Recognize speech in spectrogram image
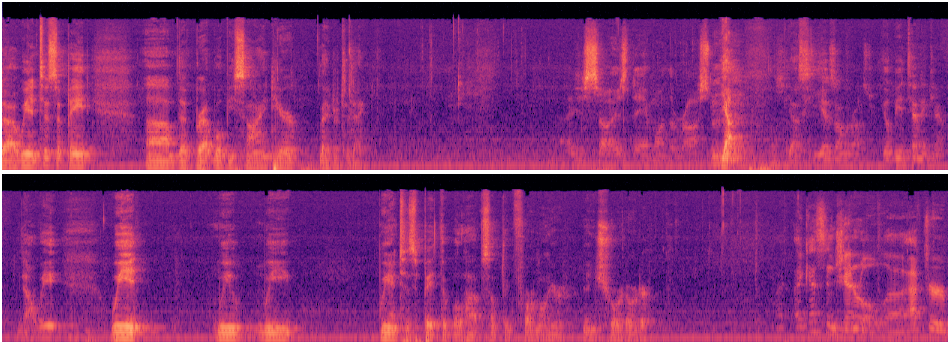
uh, we anticipate um, that Brett will be signed here later today. I just saw his name on the roster. Yeah. Yes, he is on the roster. He'll be attending camp. No, we, we, we, we, we anticipate that we'll have something formal here in short order. I- I guess in general, uh, after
